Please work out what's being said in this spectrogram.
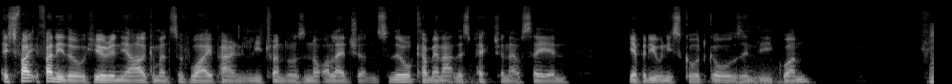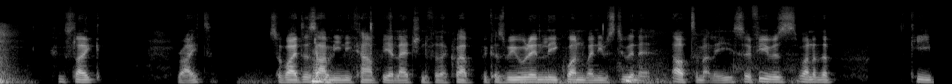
it's funny though hearing the arguments of why apparently Lee Trundle is not a legend. So they're all coming at this picture now saying, yeah, but he only scored goals in League One. it's like, right. So why does that mean he can't be a legend for the club? Because we were in League One when he was doing it ultimately. So if he was one of the key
